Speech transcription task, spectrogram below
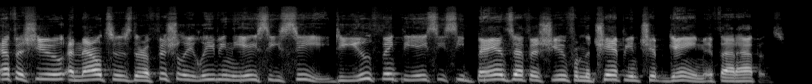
FSU announces they're officially leaving the ACC. Do you think the ACC bans FSU from the championship game if that happens?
